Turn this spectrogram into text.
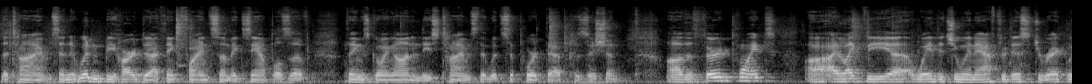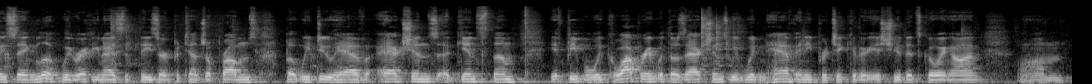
the times. And it wouldn't be hard to, I think, find some examples of things going on in these times that would support that position. Uh, the third point, uh, I like the uh, way that you went after this directly, saying, look, we recognize that these are potential problems, but we do have actions against them. If people would cooperate with those actions, we wouldn't have any particular issue that's going on. Um,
